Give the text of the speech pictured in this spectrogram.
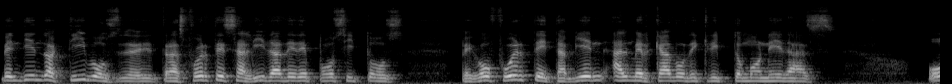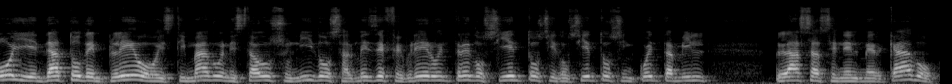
vendiendo activos eh, tras fuerte salida de depósitos. Pegó fuerte también al mercado de criptomonedas. Hoy el dato de empleo estimado en Estados Unidos al mes de febrero entre 200 y 250 mil plazas en el mercado.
